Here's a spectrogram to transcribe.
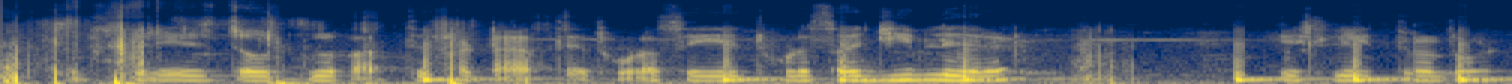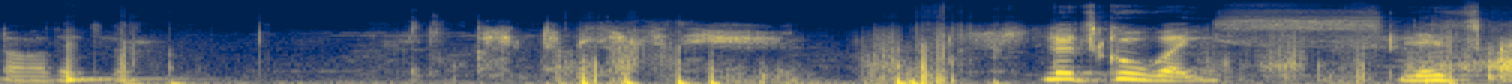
सबसे पहले इस लगाते, हटाते हैं थोड़ा सा, ये थोड़ा सा अजीब लग रहा है। इसलिए इतना तो हटा देते हैं। लेते हैं। Let's go guys let's go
